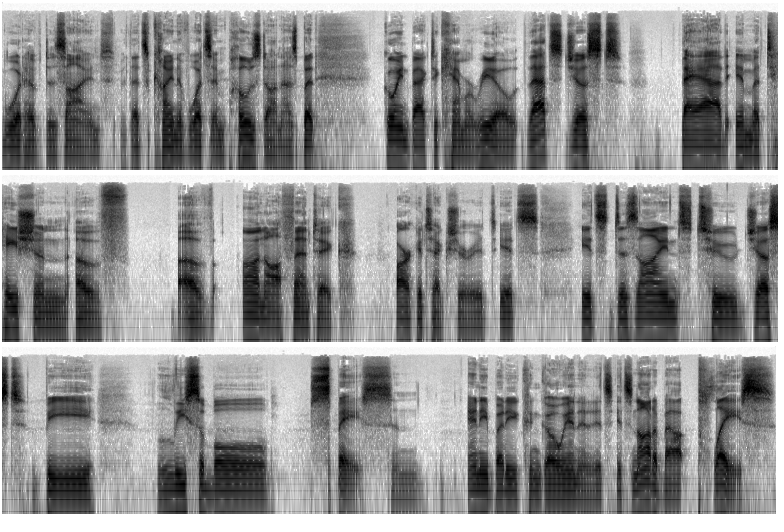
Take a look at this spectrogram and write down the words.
would have designed. That's kind of what's imposed on us. But going back to Camarillo, that's just bad imitation of of unauthentic architecture. It, it's it's designed to just be leasable space and anybody can go in it. it's it's not about place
